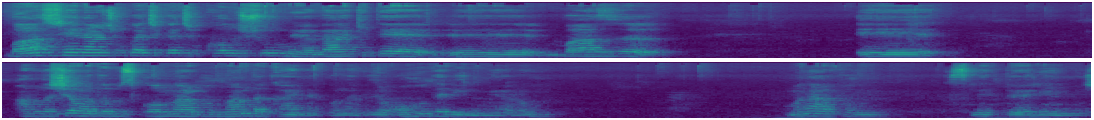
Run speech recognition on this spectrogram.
Bazı şeyler çok açık açık konuşulmuyor. Belki de e, bazı e, anlaşamadığımız konular bundan da kaynaklanabilir. Onu da bilmiyorum. Ama ne yapalım? Kısmet böyleymiş.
